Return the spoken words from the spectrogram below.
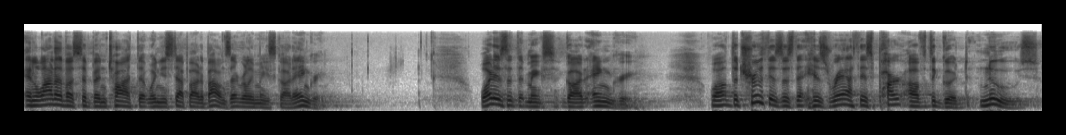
And a lot of us have been taught that when you step out of bounds, that really makes God angry. What is it that makes God angry? Well, the truth is, is that his wrath is part of the good news.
